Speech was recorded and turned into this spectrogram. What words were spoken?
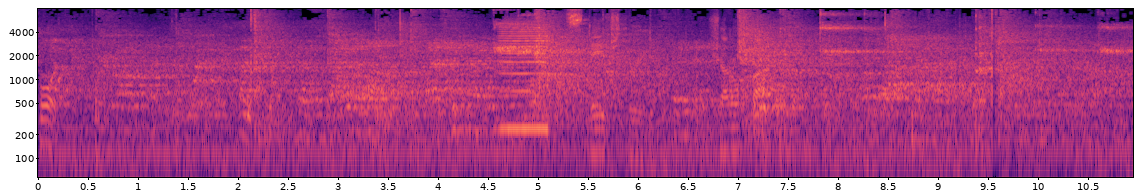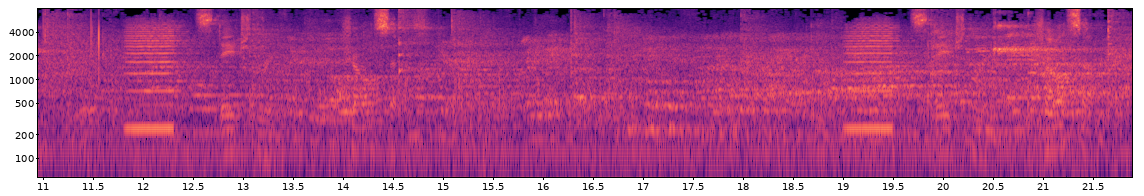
Three. Stage three. Shuttle five. Stage three. Shuttle six. Stage three. Shuttle seven.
